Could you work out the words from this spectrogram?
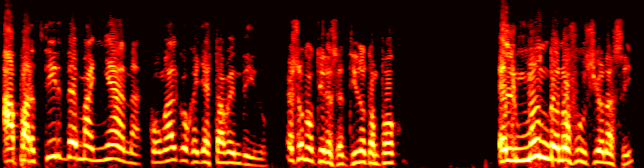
a partir de mañana con algo que ya está vendido, eso no tiene sentido tampoco. El mundo no funciona así.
